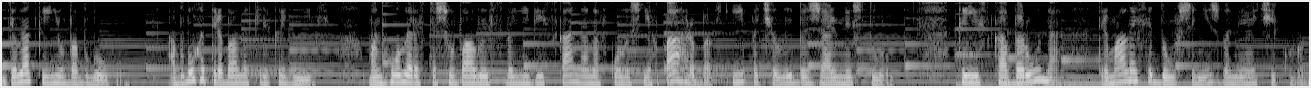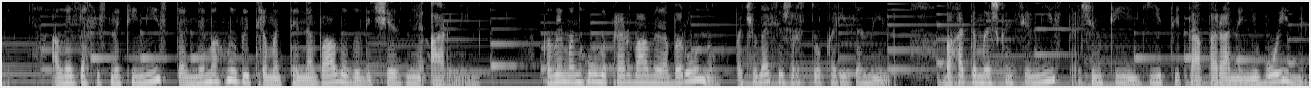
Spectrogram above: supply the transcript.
взяла Київ в облогу. Облога тривала кілька днів. Монголи розташували свої війська на навколишніх пагорбах і почали безжальний штурм. Київська оборона трималася довше, ніж вони очікували. Але захисники міста не могли витримати навали величезної армії. Коли монголи прорвали оборону, почалася жорстока різанина. Багато мешканців міста, жінки, діти та поранені воїни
